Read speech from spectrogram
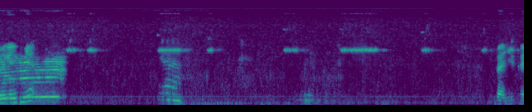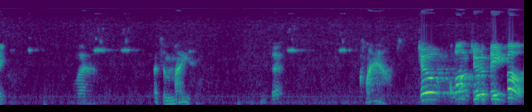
Feeling anything yet? Yeah. About you, Pete? Wow. That's amazing. What's that? Clowns. Two, one, two, three, four.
